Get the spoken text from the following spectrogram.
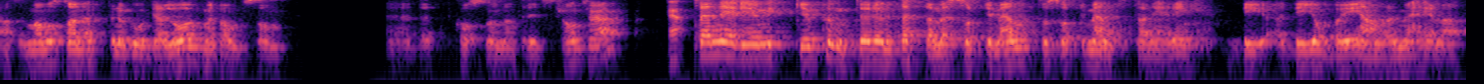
Alltså, man måste ha en öppen och god dialog med dem som eh, kostnaderna drivs från, tror jag. Ja. Sen är det ju mycket punkter runt detta med sortiment och sortimentsplanering. Det, det jobbar ju e-handlare med hela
